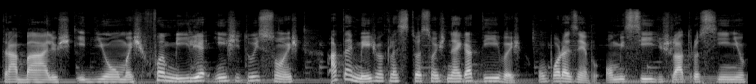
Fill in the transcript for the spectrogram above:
trabalhos, idiomas, família e instituições, até mesmo aquelas situações negativas, como por exemplo homicídios, latrocínio,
